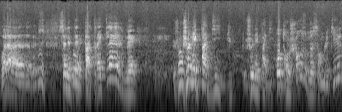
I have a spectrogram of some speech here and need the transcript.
Voilà, euh, ce n'est peut-être pas très clair, mais je n'ai pas dit je n'ai pas dit autre chose, me semble-t-il,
